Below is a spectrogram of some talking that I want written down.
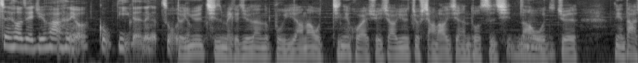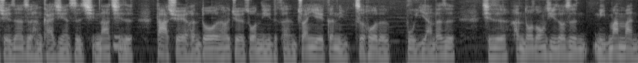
最后这句话很有鼓励的那个作用。对，因为其实每个阶段都不一样。那我今天回来学校，因为就想到以前很多事情，然后我就觉得念大学真的是很开心的事情。那其实大学很多人会觉得说你的可能专业跟你之后的不一样，但是其实很多东西都是你慢慢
